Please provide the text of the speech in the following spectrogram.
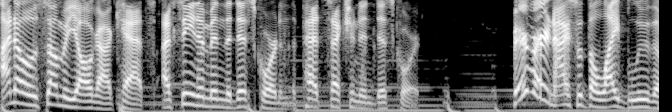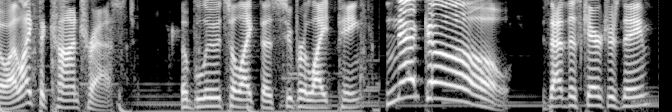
I know some of y'all got cats. I've seen them in the Discord, in the pet section in Discord. Very, very nice with the light blue, though. I like the contrast. The blue to, like, the super light pink. Neko! Is that this character's name?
